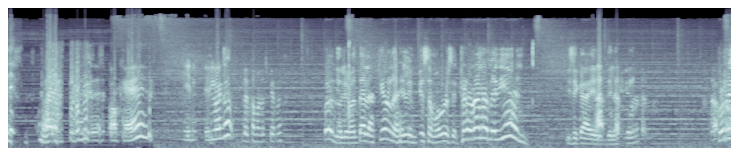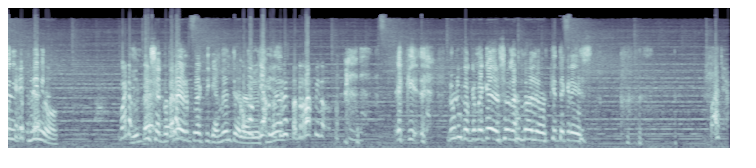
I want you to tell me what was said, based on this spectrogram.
Ok. Y, y luego le tomo las piernas. Cuando levantás las piernas, él empieza a moverse. Pero agárrame bien. Y se cae de las piernas. corre Ok. detrás mío. Bueno, Y empieza a correr prácticamente a la ¿Cómo velocidad. eres tan rápido? Es que lo único que me quedan son las manos, ¿qué te crees? Vaya,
